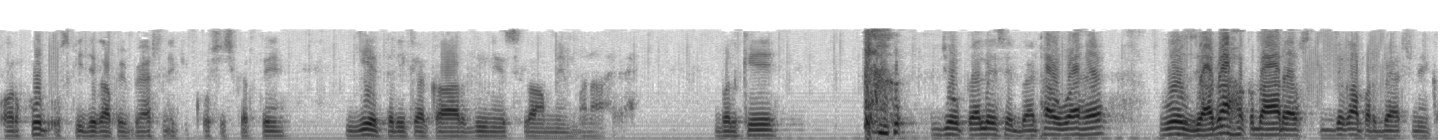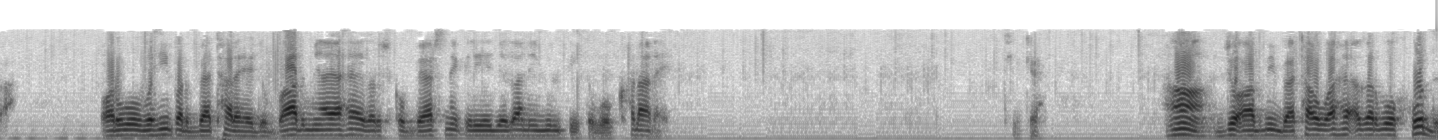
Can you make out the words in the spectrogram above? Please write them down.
اور خود اس کی جگہ پہ بیٹھنے کی کوشش کرتے ہیں۔ یہ طریقہ کار دین اسلام میں منع ہے۔ بلکہ جو پہلے سے بیٹھا ہوا ہے، وہ زیادہ حقدار ہے اس جگہ پر بیٹھنے کا۔ اور وہ وہیں پر بیٹھا رہے۔ جو بعد میں آیا ہے، اگر اس کو بیٹھنے کے لیے جگہ نہیں ملتی تو وہ کھڑا رہے۔ ٹھیک ہے۔ ہاں جو آدمی بیٹھا ہوا ہے، اگر وہ خود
